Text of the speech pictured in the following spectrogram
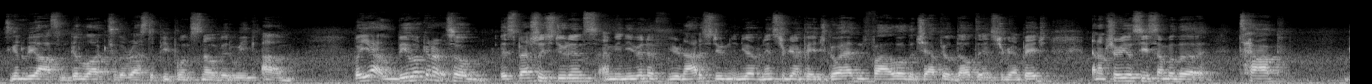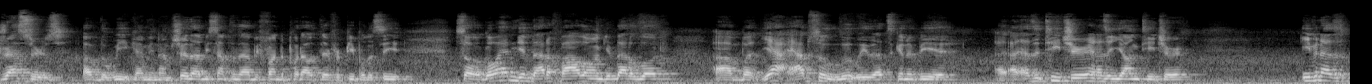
It's going to be awesome. Good luck to the rest of people in Snowvid Week. Um, but yeah, be looking at so especially students. I mean, even if you're not a student and you have an Instagram page, go ahead and follow the Chatfield Delta Instagram page, and I'm sure you'll see some of the top dressers of the week. I mean, I'm sure that'd be something that'd be fun to put out there for people to see. So go ahead and give that a follow and give that a look. Um, but yeah, absolutely, that's going to be as a teacher and as a young teacher. Even as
